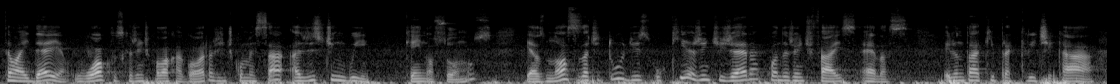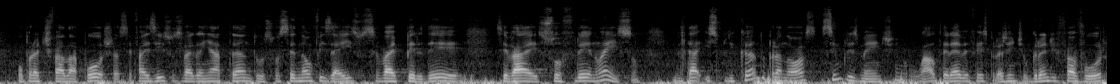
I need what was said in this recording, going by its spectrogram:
Então a ideia, o óculos que a gente coloca agora, a gente começar a distinguir quem nós somos e as nossas atitudes, o que a gente gera quando a gente faz elas. Ele não está aqui para criticar ou para te falar, poxa, você faz isso, você vai ganhar tanto, se você não fizer isso, você vai perder, você vai sofrer. Não é isso. Ele está explicando para nós, simplesmente, o Alter Ebe fez para a gente o grande favor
